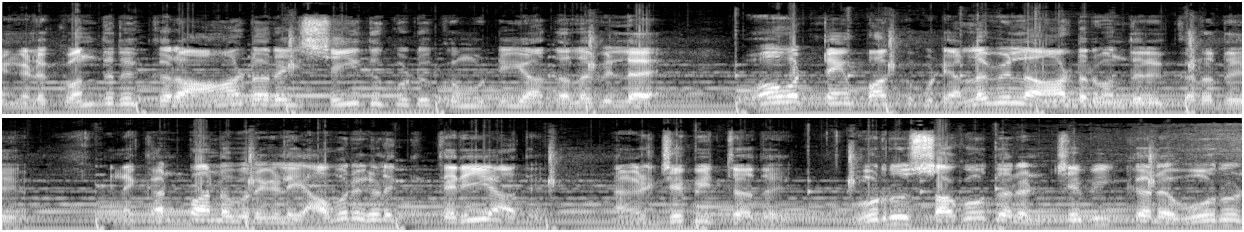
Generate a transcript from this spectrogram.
எங்களுக்கு வந்திருக்கிற ஆர்டரை செய்து கொடுக்க முடியாத அளவில் ஓவர் டைம் பார்க்கக்கூடிய அளவில் ஆர்டர் வந்திருக்கிறது. எனக்கு அன்பானவர்களை அவர்களுக்கு தெரியாது நாங்கள் ஜெபித்தது. ஒரு சகோதரன் ஜெபிக்கிற ஒரு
